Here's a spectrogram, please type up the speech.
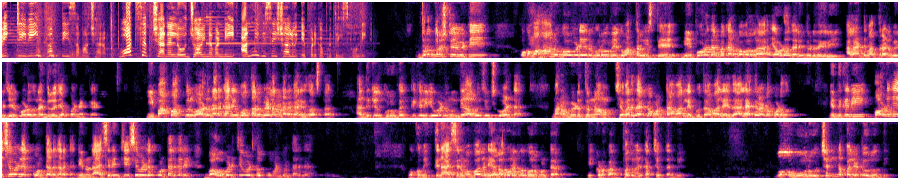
Big TV భక్తి సమాచారం WhatsApp ఛానల్లో జాయిన్ అవ్వండి. అన్ని విశేషాలు ఎప్పటికప్పుడు తెలుసుకోండి. దురదృష్టం ఏమిటి ఒక మహానుభావుడైన గురువు మీకు మంత్రం ఇస్తే మీ పూర్వజన్మ కర్మ వల్ల ఎవడో దరిద్రుడు తగిలి అలాంటి మంత్రాలు మీరు చేయకూడదు నందిలో చెప్పండి అంటాడు. ఈ పాపాత్ములు వాళ్ళు నరకానికి పోతారు వీళ్ళని నరకానికి తోస్తారు. అందుకే గురుభక్తి కలిగే వాళ్ళు ముందే ఆలోచించుకోవాలట. మనం వెడుతున్నాం చివరి దాకా ఉంటామా లెగ్గుతామా లేదా? లేకపోతే వెళ్ళకూడదు. ఎందుకని? పాడు చేసేవాళ్ళు ఎక్కువ ఉంటారు కనుక నేను నాశనం చేసేవాళ్ళు ఎక్కువ ఉంటారు కానీ బాగుపడిచేవాళ్ళు తక్కువ మంది ఉంటారుగా? ఒక వ్యక్తి నాశనం అవ్వాలని ఎలాగో రకంగా కోరుకుంటారు. ఇక్కడ ఒక అద్భుతమైన కథ చెప్తాను మీకు. ఒక ఊరు చిన్న పల్లెటూరు ఉంది.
